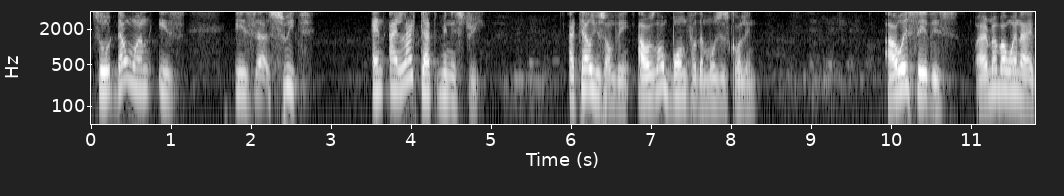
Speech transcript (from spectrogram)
So that one is is uh, sweet, and I like that ministry. I tell you something. I was not born for the Moses calling. I always say this. I remember when I,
